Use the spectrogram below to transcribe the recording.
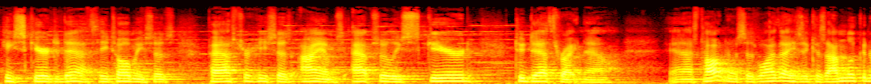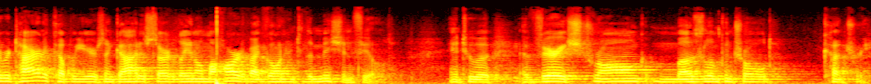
He's scared to death. He told me, he says, Pastor, he says, I am absolutely scared to death right now. And I was talking to him. I says, Why that? He said, Because I'm looking to retire in a couple years, and God has started laying on my heart about going into the mission field, into a, a very strong Muslim controlled country.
